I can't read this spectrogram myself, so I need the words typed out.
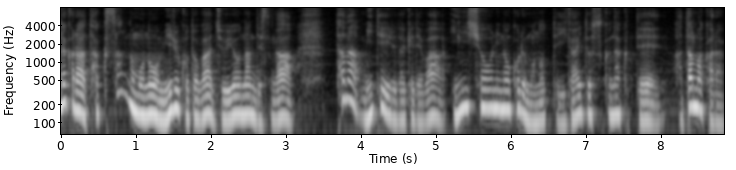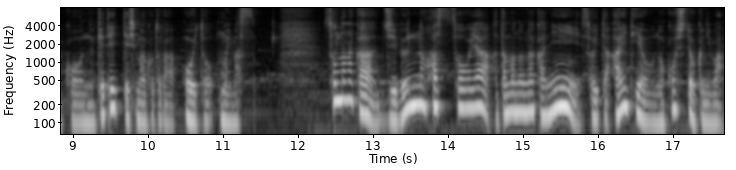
だからたくさんのものを見ることが重要なんですがただ見ているだけでは印象に残るものって意外と少なくて頭からこう抜けていってしまうことが多いと思います。そんな中自分の発想や頭の中にそういったアイディアを残しておくには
